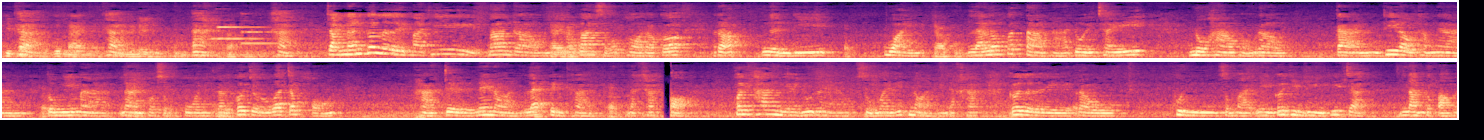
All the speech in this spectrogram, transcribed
ที่ว่าค่ะของผู้ชายนะค่ะ ไม่ได้ดูอะครับ ค่ะ จากนั้นก็เลยมาที่บ้านเราใช่นะครัคะบบ้านสวพเราก็รับเงินนี้ครับไวครับผม แล้วเราก็ตามหาโดยใช้โน้ตฮาวของเรา การที่เราทำงานครับตรงนี้มานานพอสมควรเราก็จะรู้ว่าเจ้าของหาเจอแน่นอนและเป็นใครครับ นะคะก็ค่อนข้างมีอายุแล้วสูงวัยนิดหน่อยนะคะ ก็เลยเราคุณสมหมายเองก็ยินดีที่จะ นำกระเป๋าใบ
